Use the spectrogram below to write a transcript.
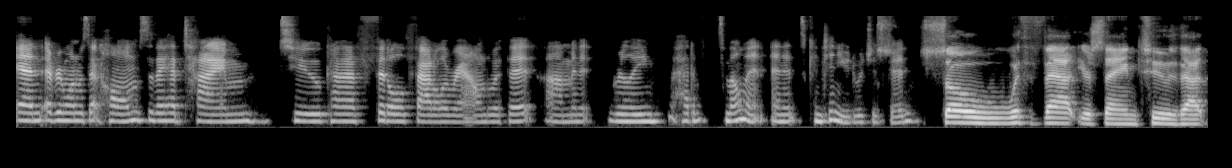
and everyone was at home so they had time to kind of fiddle faddle around with it um, and it really had its moment and it's continued which is good. So with that you're saying too that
